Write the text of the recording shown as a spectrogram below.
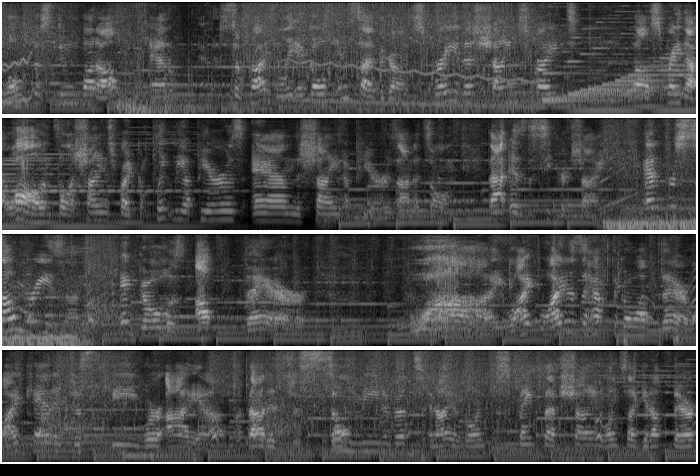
Blow this Dune Bud up, and surprisingly, it goes inside the ground. Spray this Shine Sprite, well, spray that wall until a Shine Sprite completely appears, and the Shine appears on its own. That is the secret Shine. And for some reason, it goes up there. Why? Why Why does it have to go up there? Why can't it just be where I am? That is just so mean of it, and I am going to spank that shine once I get up there.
